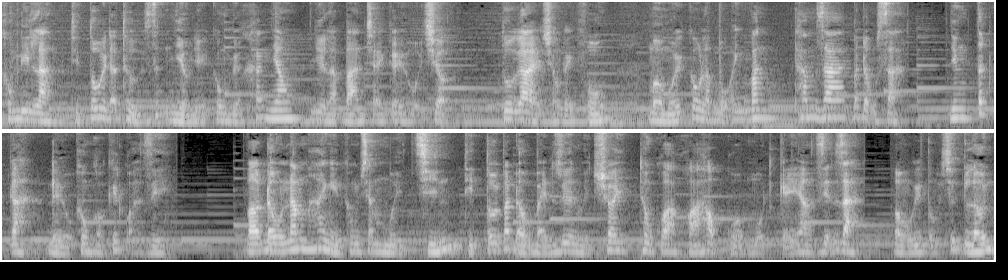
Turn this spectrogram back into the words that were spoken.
không đi làm thì tôi đã thử rất nhiều những công việc khác nhau như là bán trái cây hội trợ tour guide trong thành phố mở mối câu lạc bộ anh văn tham gia bất động sản. Nhưng tất cả đều không có kết quả gì. Vào đầu năm 2019 thì tôi bắt đầu bén duyên với Trey thông qua khóa học của một cái uh, diễn giả và một cái tổ chức lớn.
